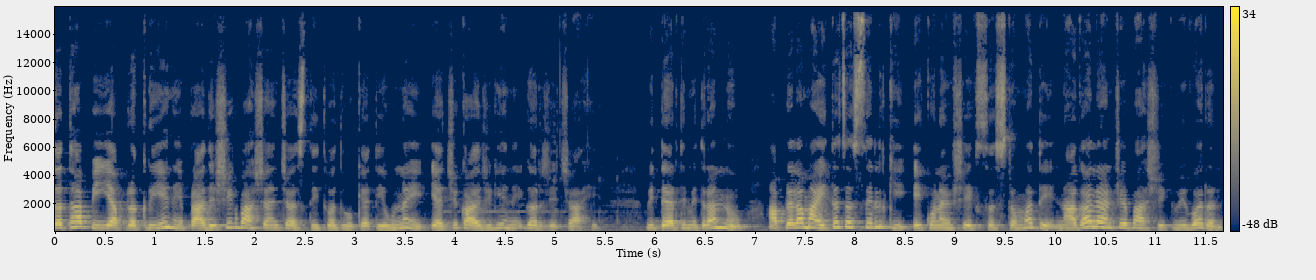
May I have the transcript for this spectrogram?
तथापि या प्रक्रियेने प्रादेशिक भाषांचे अस्तित्व धोक्यात येऊ नये याची काळजी घेणे गरजेचे आहे. विद्यार्थी मित्रांनो आपल्याला माहीतच असेल की एकोणावीसशे एकसष्टमध्ये नागालँडचे भाषिक विवरण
